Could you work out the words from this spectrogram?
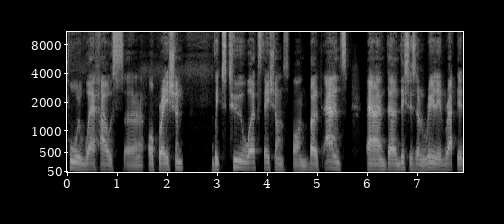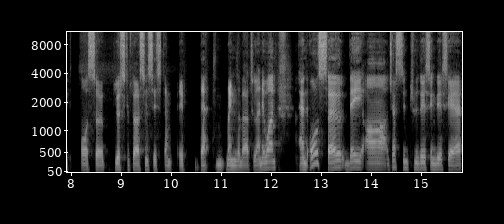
full warehouse uh, operation with two workstations on both ends. And uh, this is a really rapid, also goods to person system, if that rings a bell to anyone. And also, they are just introducing this year,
